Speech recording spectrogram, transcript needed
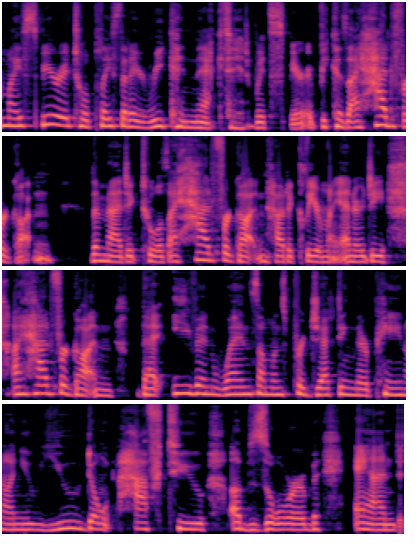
my spirit to a place that I reconnected with spirit because I had forgotten the magic tools. I had forgotten how to clear my energy. I had forgotten that even when someone's projecting their pain on you, you don't have to absorb and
